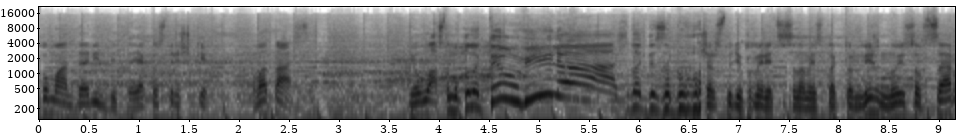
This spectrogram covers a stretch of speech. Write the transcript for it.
команди Рінбіт. Якось трішки в. І у власному колективу Віляш! Ледь не забував. Через студію поміряться силами із Spectrum Vision. Ну і софтсерв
